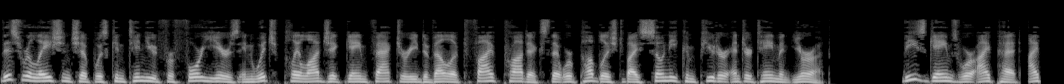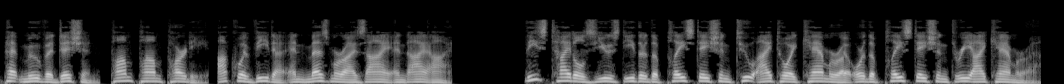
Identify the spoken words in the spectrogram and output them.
This relationship was continued for four years in which PlayLogic Game Factory developed five products that were published by Sony Computer Entertainment Europe. These games were EyePet, EyePet Move Edition, Pom Pom Party, Aqua Vita and Mesmerize I and II. These titles used either the PlayStation 2 EyeToy camera or the PlayStation 3 Eye camera.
